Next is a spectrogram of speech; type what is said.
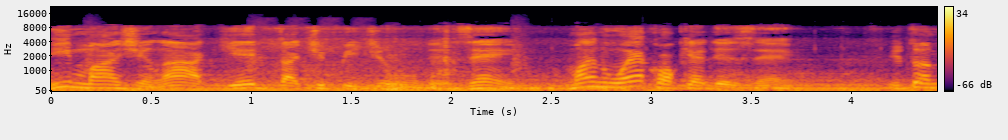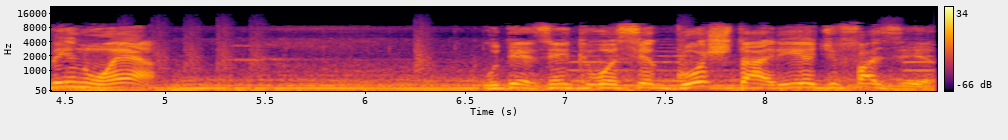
imaginar que ele está te pedindo um desenho, mas não é qualquer desenho. E também não é o desenho que você gostaria de fazer,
